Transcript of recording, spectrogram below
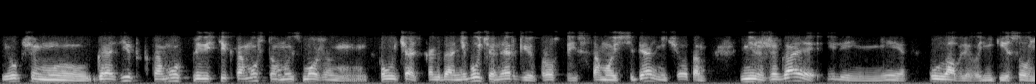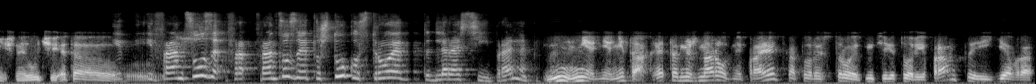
и, в общем, грозит к тому, привести к тому, что мы сможем получать когда-нибудь энергию просто из самой себя, ничего там не сжигая или не улавливая никакие солнечные лучи. Это... И, и французы, фр, французы эту штуку строят для России, правильно? Нет, нет, не так. Это международный проект, который строит на территории Франции Евро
